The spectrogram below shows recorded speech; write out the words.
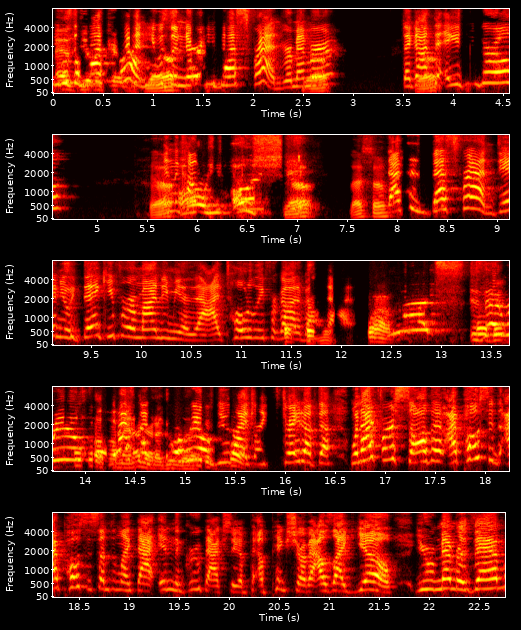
He was as the the best friend. He was the nerdy best friend. Remember? Yeah. They got Yeah. the Asian girl. Yeah, In the Oh, he, oh shit! Yeah, that's him. That's his best friend. Daniel, thank you for reminding me of that. I totally forgot about that. Wow. What is that real? Oh man, Yes, I gotta that's do for that. real, dude. Like, like straight up. That when I first saw them, I posted, I posted something like that in the group. Actually, a, a picture of it. I was like, "Yo, you remember them?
